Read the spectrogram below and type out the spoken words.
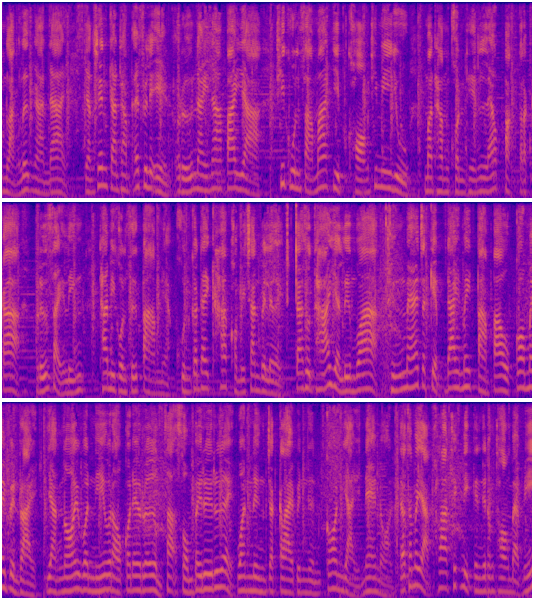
ำหลังเลิกงานได้อย่างเช่นการทำ affiliate หรือในหน้าป้ายยา ที่คุณสามารถหยิบของที่มีอยู่ มาทำคอนเทนต์แล้วปักตะกร้า หรือใส่ลิงก์ ถ้ามีคนซื้อตามเนี่ย คุณก็ได้ค่าคอมมิชชั่นไปเลย แต่สุดท้ายอย่าลืมว่า ถึงแม้จะเก็บได้ไม่ตามเป้าก็ไม่เป็นไร อย่างน้อยวันนี้เราก็ได้เริ่มสะสมไปเรื่อยๆ วันหนึ่งจะกลายเป็นเงินก้อนใหญ่แน่นอน แล้วถ้าไม่อยากพลาดเทคนิคเงินเงินทองทองแบบนี้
